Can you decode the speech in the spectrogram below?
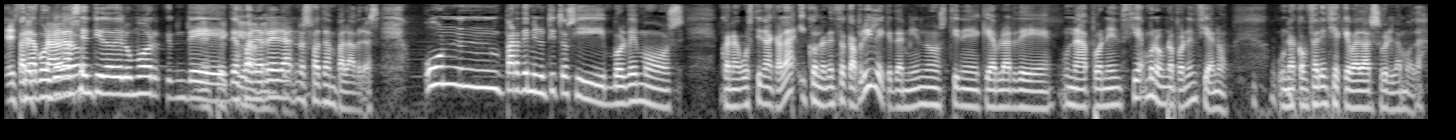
ese para volver al sentido del humor de, de Juan. Herrera nos faltan palabras. Un par de minutitos y volvemos con Agustina Calá y con Lorenzo Caprile, que también nos tiene que hablar de una ponencia, bueno, una ponencia no, una conferencia que va a dar sobre la moda.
